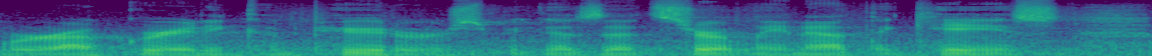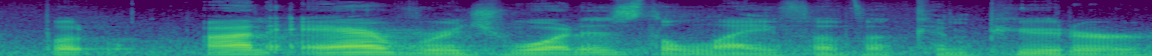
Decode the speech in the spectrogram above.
we're upgrading computers, because that's certainly not the case. But on average, what is the life of a computer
